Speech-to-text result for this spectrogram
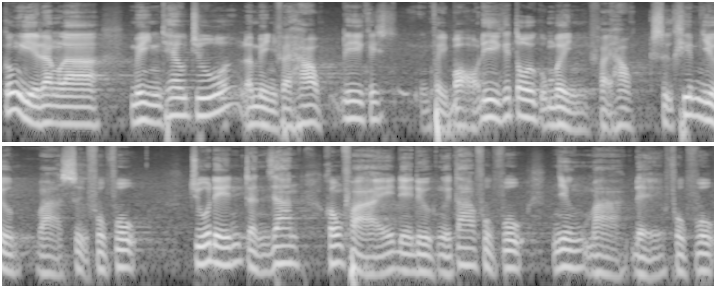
Có nghĩa rằng là mình theo Chúa là mình phải học đi cái phải bỏ đi cái tôi của mình phải học sự khiêm nhường và sự phục vụ. Chúa đến trần gian không phải để được người ta phục vụ nhưng mà để phục vụ.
